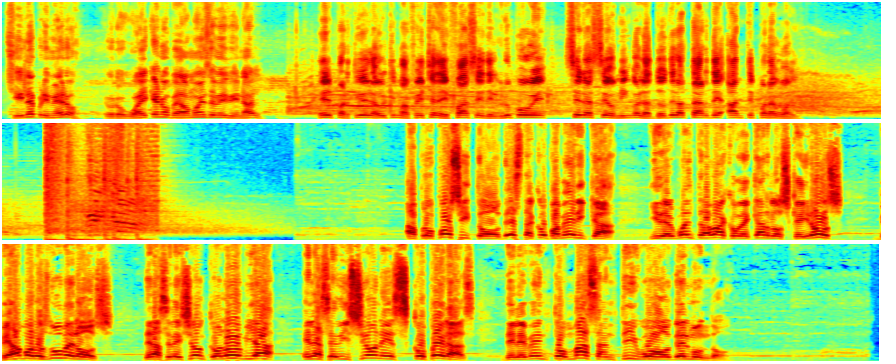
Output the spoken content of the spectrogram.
Chile primero, Uruguay que nos veamos en semifinal. El partido de la última fecha de fase del Grupo B será este domingo a las 2 de la tarde ante Paraguay. A propósito de esta Copa América y del buen trabajo de Carlos Queiroz, veamos los números de la selección Colombia en las ediciones coperas del evento más antiguo del mundo.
